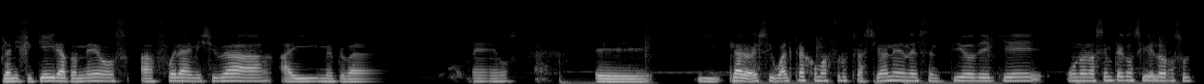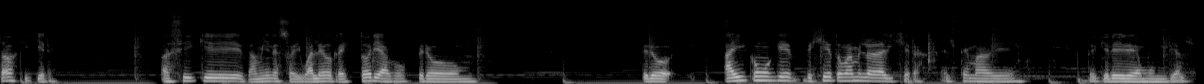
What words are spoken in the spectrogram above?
planifiqué ir a torneos afuera de mi ciudad, ahí me preparé torneos. Eh, y claro, eso igual trajo más frustraciones en el sentido de que uno no siempre consigue los resultados que quiere. Así que también eso igual es otra historia, pero, pero ahí como que dejé de tomármelo a la ligera, el tema de, querer ir a mundial.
